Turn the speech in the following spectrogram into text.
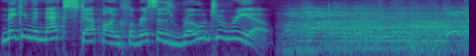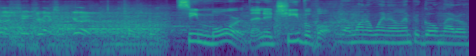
Making the next step on Claressa's road to Rio. Seem more than achievable. I want to win an Olympic gold medal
